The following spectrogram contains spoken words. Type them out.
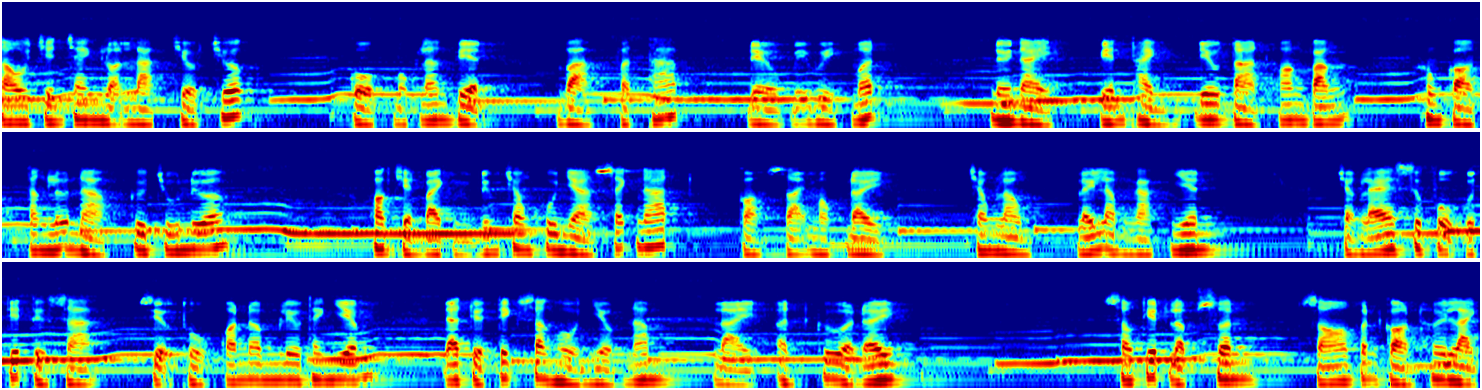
Sau chiến tranh loạn lạc chiều trước, Cổ Mộc Lan Viện và Phật Tháp đều bị hủy mất. Nơi này biến thành điêu tàn hoang vắng, Không còn tăng lữ nào cư trú nữa. Hoặc triển bạch đứng trong khu nhà sách nát, Cỏ dại mọc đầy, Trong lòng lấy làm ngạc nhiên. Chẳng lẽ sư phụ của tiết tử xạ Diệu thủ quan âm liêu thanh nhiễm, Đã tuyệt tích sang hồ nhiều năm, Lại ẩn cư ở đây. Sau tiết lập xuân, Gió vẫn còn hơi lạnh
